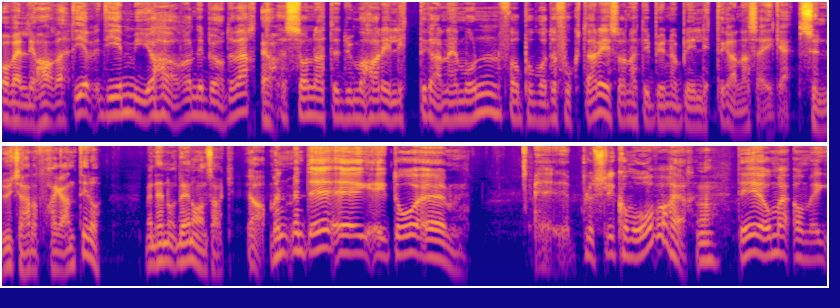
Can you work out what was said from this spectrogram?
Og veldig harde. De de er mye hardere enn de burde vært, Ja. sånn at du må ha de litt grann i munnen for på en måte å fukte de, sånn at de begynner å bli litt seige. Synd du ikke hadde Traganti, da. Men det er, no, det er en annen sak. Ja, men, men det jeg, jeg da eh, eh, plutselig kom over her, det er om jeg, om jeg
